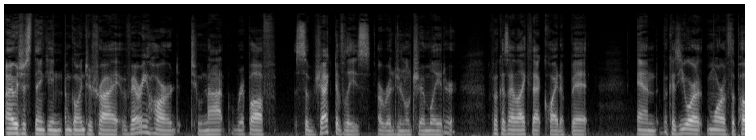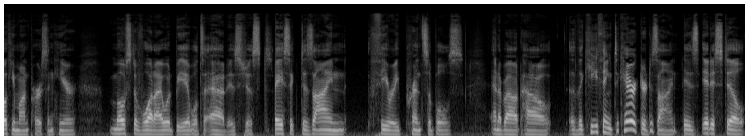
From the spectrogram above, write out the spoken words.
I was just thinking I'm going to try very hard to not rip off Subjectively's original gym leader because I like that quite a bit. And because you are more of the Pokemon person here, most of what I would be able to add is just basic design theory principles and about how the key thing to character design is it is still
